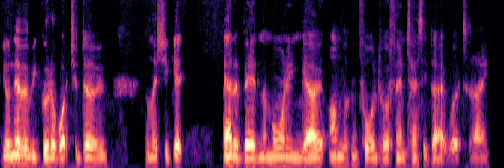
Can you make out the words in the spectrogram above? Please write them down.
you'll never be good at what you do unless you get out of bed in the morning and go I'm looking forward to a fantastic day at work today.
